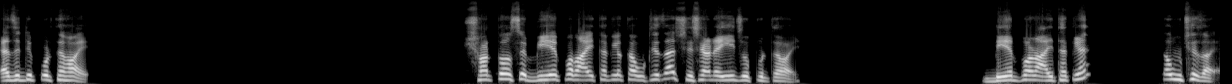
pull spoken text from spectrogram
অ্যাজিটিভ করতে হয়। শর্ত হচ্ছে বিয়ের পর আই থাকলে তা উঠে যায়, শেষে একটা এই যোগ করতে হয়। বিয়ের পর আয় থাকলে তা উঠে যায়।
